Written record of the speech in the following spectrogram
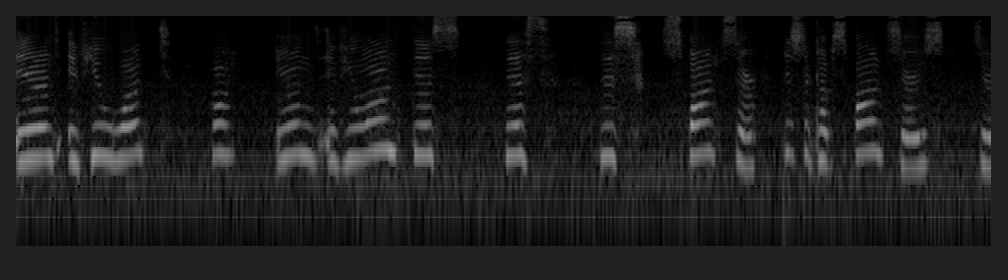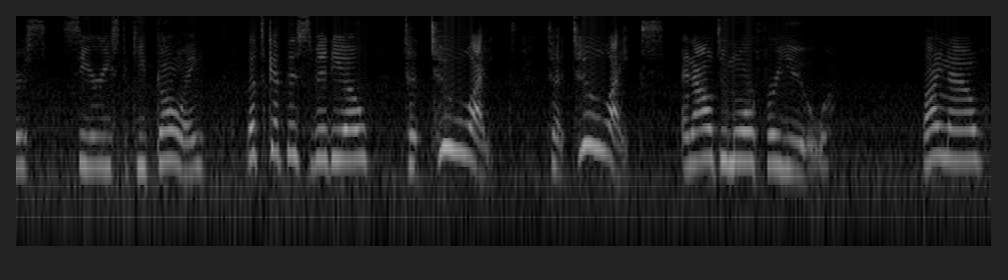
And if you want, uh, and if you want this, this, this sponsor, Piston Cup sponsors, series to keep going, let's get this video to two likes, to two likes, and I'll do more for you. Bye now.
